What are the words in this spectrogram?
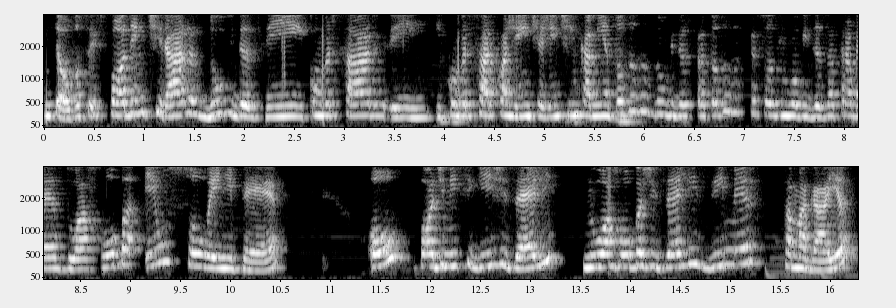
Então, vocês podem tirar as dúvidas e conversar e, e, conversar com a gente. A gente encaminha todas as dúvidas para todas as pessoas envolvidas através do arroba eu sou NPE, ou pode me seguir, Gisele, no arroba Gisele Zimmer Samagaia.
